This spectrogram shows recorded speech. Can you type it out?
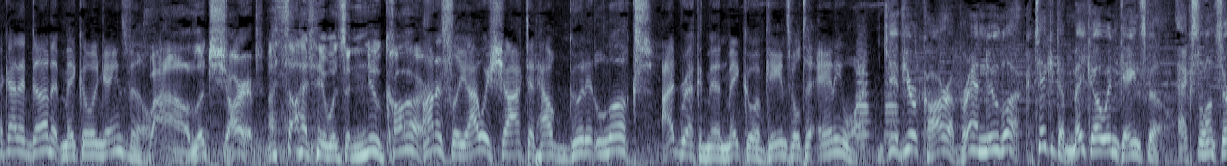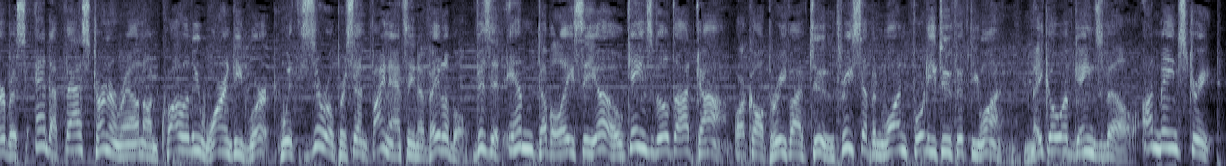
I got it done at Maaco in Gainesville. Wow, looks sharp. I thought it was a new car. Honestly, I was shocked at how good it looks. I'd recommend Maaco of Gainesville to anyone. Give your car a brand new look. Take it to Maaco in Gainesville. Excellent service and a fast turnaround on quality warranted work with 0% financing available. Visit MAACO Gainesville.com or call 352 371 4251. Maaco of Gainesville on Main Street.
